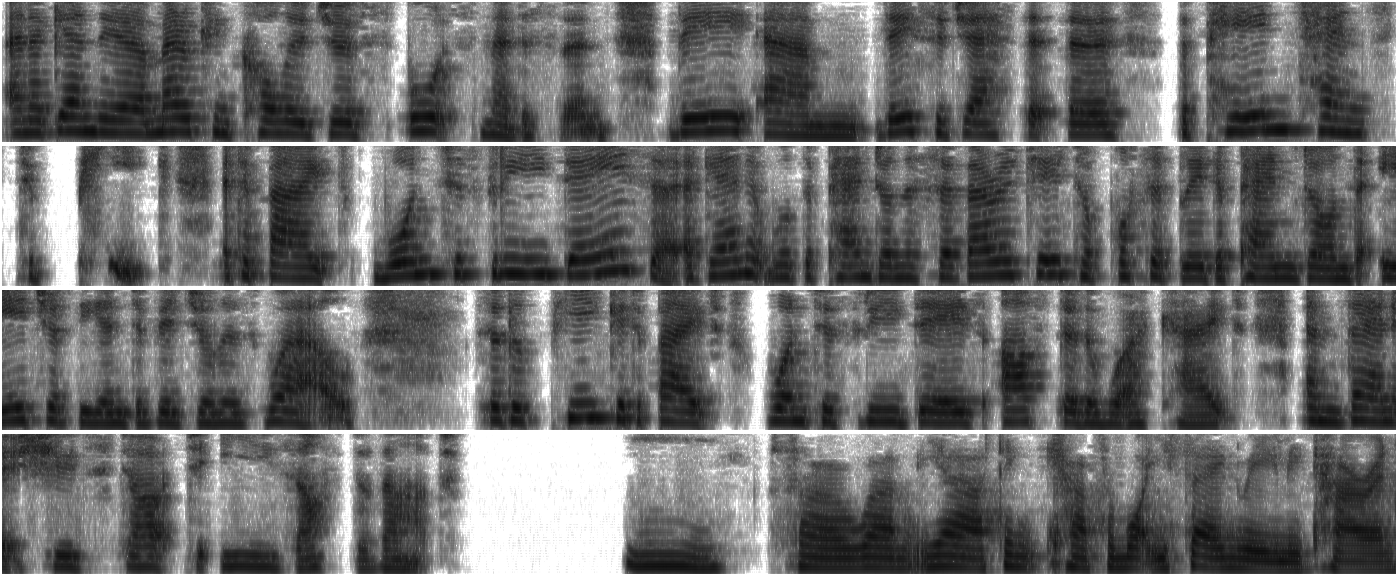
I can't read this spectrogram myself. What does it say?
And again, the American College of Sports Medicine, they, um, they suggest that the, the pain tends to peak at about one to three days. Again, it will depend on the severity. It'll possibly depend on the age of the individual as well. So it'll peak at about one to three days after the workout, and then it should start to ease after that. Mm. So, um, yeah, I think uh, from what you're saying, really, Karen,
